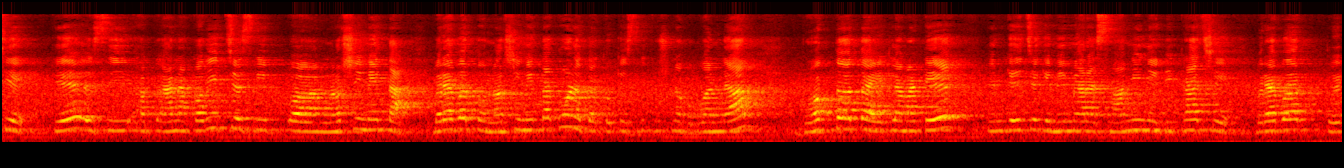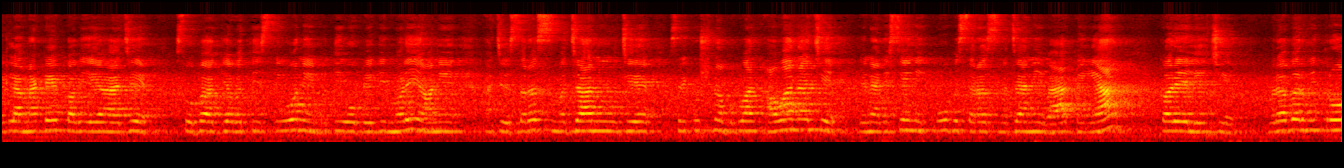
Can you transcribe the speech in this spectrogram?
છે કે શ્રી, આના કવિ છે શ્રી નરસિંહ મહેતા. બરાબર? તો નરસિંહ મહેતા કોણ હતા? તો કે શ્રી કૃષ્ણ ભગવાનના ભક્ત હતા એટલા માટે એમ કહે છે કે મેં મારા સ્વામીને દીઠા છે. બરાબર? તો એટલા માટે કવિએ આજે સૌભાગ્યવતી સ્ત્રીઓને બધીઓ ભેગી મળી અને આજે સરસ મજાનું જે શ્રી કૃષ્ણ ભગવાન આવવાના છે, એના વિશેની ખૂબ સરસ મજાની વાત અહીંયા કરેલી છે. બરાબર મિત્રો?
